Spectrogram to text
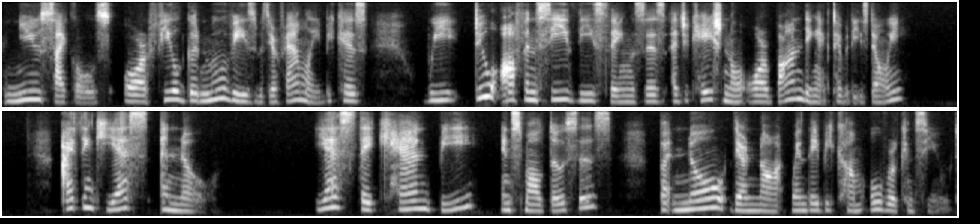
news cycles, or feel good movies with your family because we do often see these things as educational or bonding activities, don't we? I think yes and no. Yes, they can be in small doses, but no, they're not when they become overconsumed,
